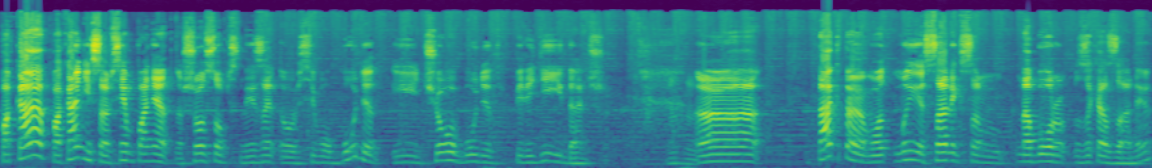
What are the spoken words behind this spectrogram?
Пока, пока не совсем понятно, что, собственно, из этого всего будет и что будет впереди и дальше. Угу. А, так-то вот мы с Алексом набор заказали.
